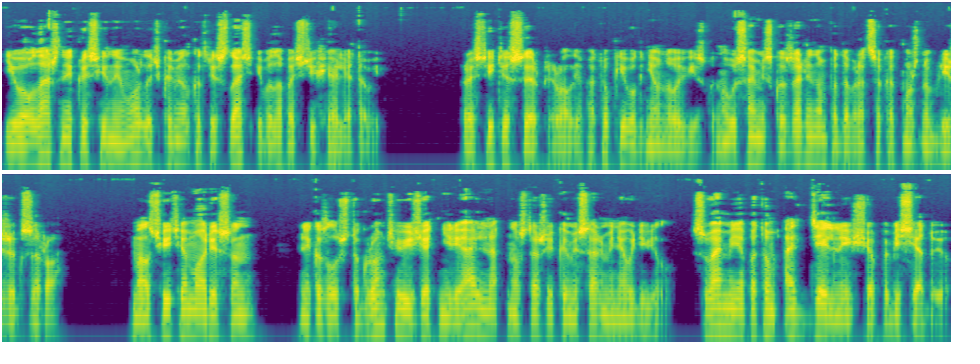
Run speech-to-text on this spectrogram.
Его влажная крысиная мордочка мелко тряслась и была почти фиолетовой. «Простите, сэр», — прервал я поток его гневного визга, «но вы сами сказали нам подобраться как можно ближе к Зеро». «Молчите, Моррисон». Мне казалось, что громче визжать нереально, но старший комиссар меня удивил. «С вами я потом отдельно еще побеседую».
